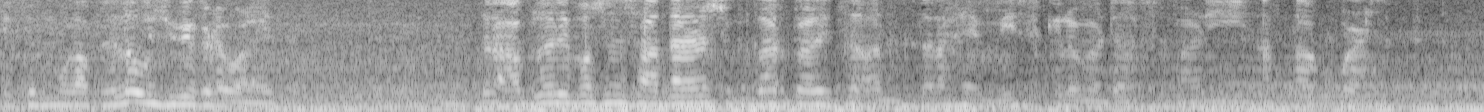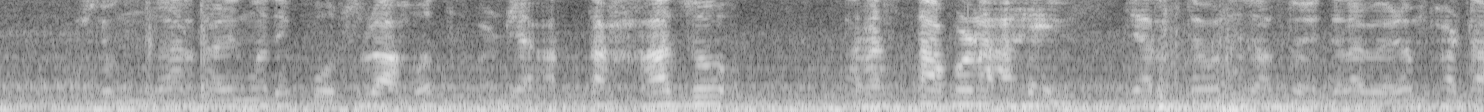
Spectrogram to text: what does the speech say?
तिथून मग आपल्याला उजवीकडे वळायचं. तर अबलोलीपासून साधारण शृंगार तळीचं अंतर आहे वीस किलोमीटर आणि आता आपण शृंगार तळीमध्ये आहोत. म्हणजे आता हा जो रस्ता आपण आहे ज्या रस्त्यावरून जातोय त्याला वेळम फाटा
